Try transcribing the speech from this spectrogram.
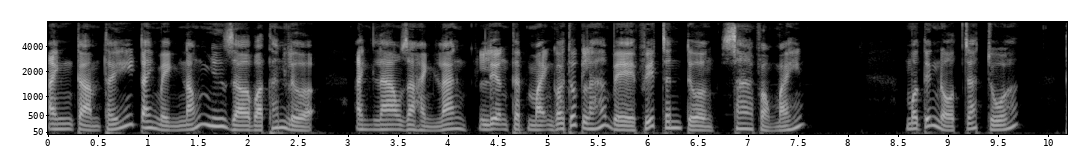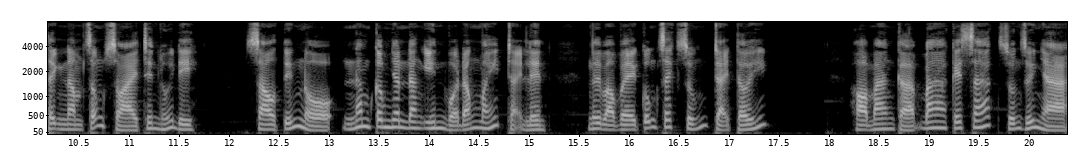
Anh cảm thấy tay mình nóng như giờ vào than lửa. Anh lao ra hành lang, liệng thật mạnh gói thuốc lá về phía chân tường, xa phòng máy. Một tiếng nổ chát chúa, Thịnh nằm sống xoài trên lối đi. Sau tiếng nổ, năm công nhân đang yên vội đóng máy chạy lên. Người bảo vệ cũng xách súng chạy tới. Họ mang cả ba cái xác xuống dưới nhà,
